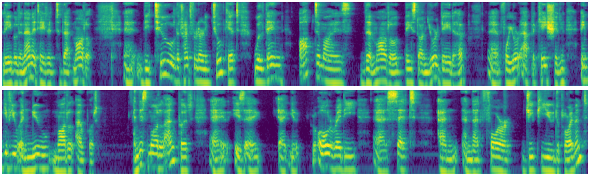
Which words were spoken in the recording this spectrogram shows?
labeled and annotated to that model. Uh, the tool, the transfer learning toolkit will then optimize the model based on your data uh, for your application and give you a new model output. And this model output uh, is a, a you know, already uh, set and, and that for GPU deployment.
